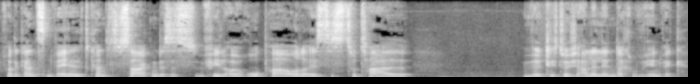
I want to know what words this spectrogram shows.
Von der ganzen Welt? Kannst du sagen, das ist viel Europa oder ist es total wirklich durch alle Länder hinweg?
